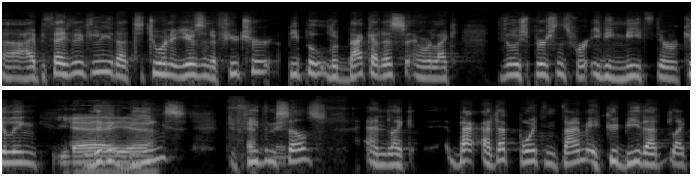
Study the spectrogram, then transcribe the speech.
uh, hypothetically that 200 years in the future people look back at us and we're like those persons were eating meat they were killing yeah, living yeah. beings to feed Definitely. themselves and like back at that point in time it could be that like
